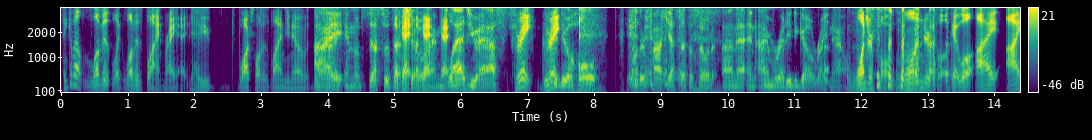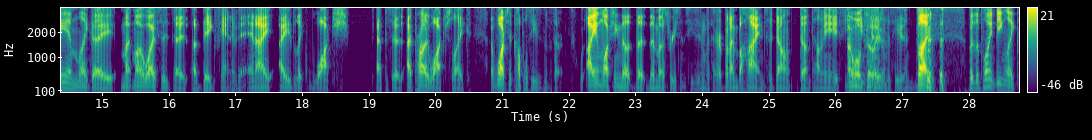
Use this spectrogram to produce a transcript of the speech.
Think about Love It like Love Is Blind, right? Have you watched Love Is Blind? You know, i am obsessed with that Okay, show okay, i'm okay. glad you asked Great, great. we could do a whole other podcast episode on that and i'm ready to go right now. Wonderful wonderful. Okay well i i am like a my, my wife's a, a, a big fan of it and i i like watch episodes i probably watch like i've watched a couple seasons with her. I am watching the the, the most recent season with her but i'm behind so don't don't tell me if you, I won't tell you finish you. the season. But but the point being like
